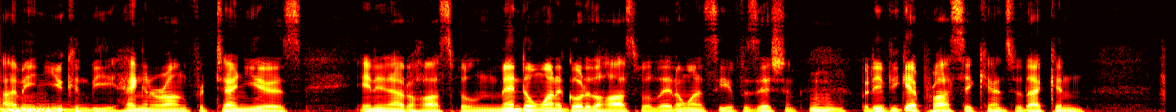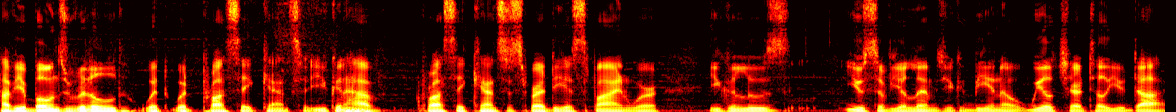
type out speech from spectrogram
I mean, you can be mm. hanging around for 10 years in and out of hospital, and men don't want to go to the hospital. They don't want to see a physician. Mm-hmm. But if you get prostate cancer, that can have your bones riddled with, with prostate cancer. You can mm-hmm. have prostate cancer spread to your spine where you can lose use of your limbs. You could be in a wheelchair till you die.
